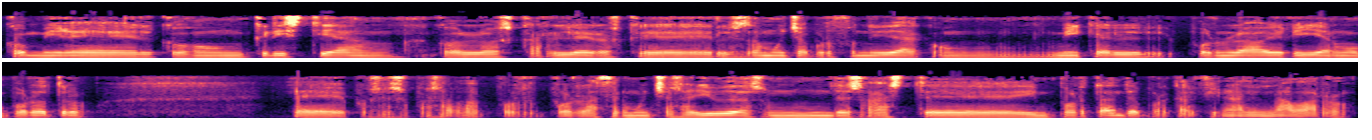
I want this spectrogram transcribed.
con Miguel, con Cristian, con los carrileros que les da mucha profundidad, con Miquel por un lado y Guillermo por otro. Eh, pues eso pasaba por, por hacer muchas ayudas, un desgaste importante, porque al final el Navarro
